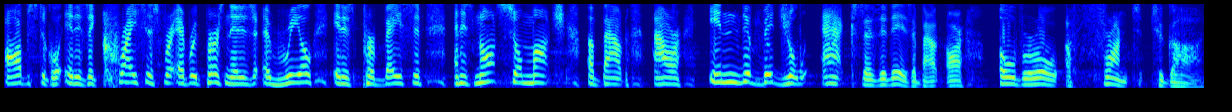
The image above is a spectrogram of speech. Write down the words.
obstacle. It is a crisis for every person. It is real, it is pervasive, and it's not so much about our individual acts as it is about our overall affront to God.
